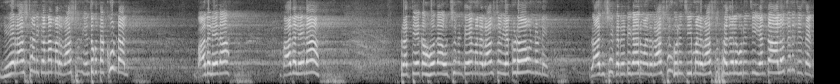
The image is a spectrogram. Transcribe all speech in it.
ఏ రాష్ట్రానికన్నా మన రాష్ట్రం ఎందుకు తక్కువ ఉండాలి? బాధ లేదా? బాధ లేదా? ప్రత్యేక హోదా వచ్చునుంటే మన రాష్ట్రం ఎక్కడో ఉండుండే. రాజశేఖర్ రెడ్డి గారు మన రాష్ట్రం గురించి మన రాష్ట్ర ప్రజల గురించి ఎంత ఆలోచన చేశాడు?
